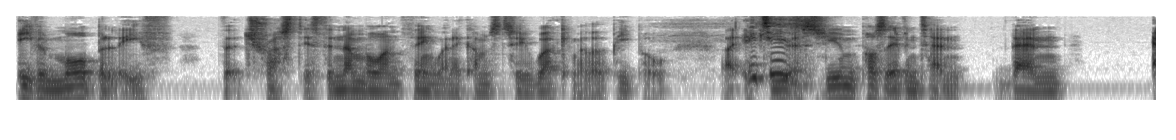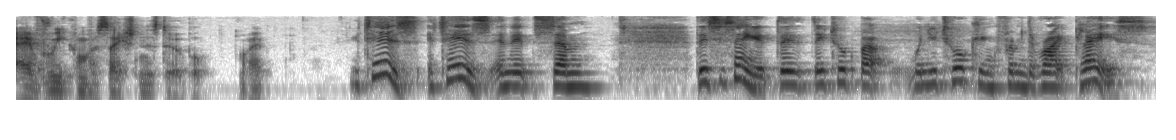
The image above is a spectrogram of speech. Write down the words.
even more belief that trust is the number one thing when it comes to working with other people. Like if it you is. assume positive intent, then every conversation is doable, right? It is. It is, and it's um, this is saying it. They, they talk about when you're talking from the right place,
